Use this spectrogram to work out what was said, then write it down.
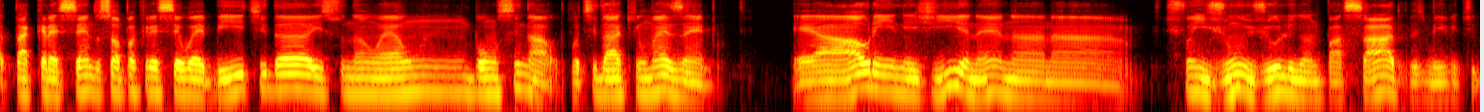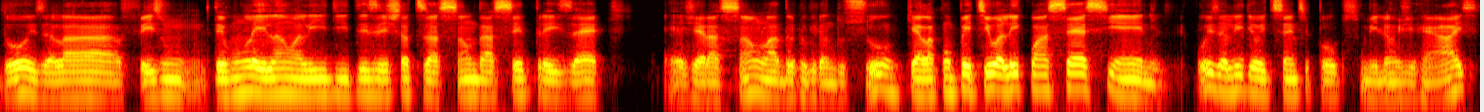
está crescendo só para crescer o EBITDA, isso não é um bom sinal. Vou te dar aqui um exemplo. É a Auren Energia, né, na, na foi em junho, julho do ano passado, 2022, ela fez um, teve um leilão ali de desestatização da C3E é, geração lá do Rio Grande do Sul, que ela competiu ali com a CSN, coisa ali de 800 e poucos milhões de reais.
